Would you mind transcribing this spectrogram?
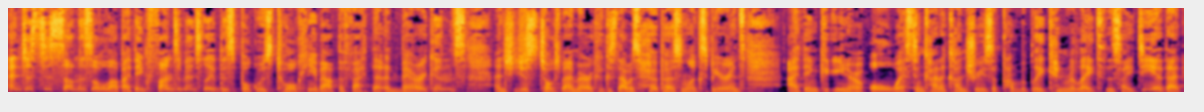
And just to sum this all up, I think fundamentally this book was talking about the fact that Americans, and she just talked about America because that was her personal experience. I think, you know, all Western kind of countries are probably can relate to this idea that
